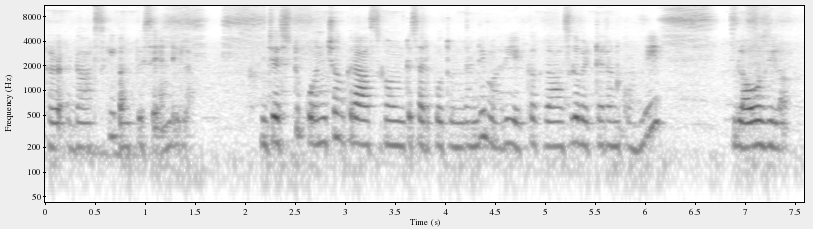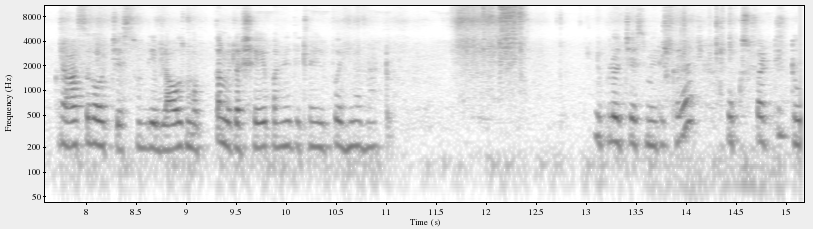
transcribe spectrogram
ఇక్కడ డాట్స్కి కలిపేసేయండి ఇలా. జస్ట్ కొంచెం క్రాస్గా ఉంటే సరిపోతుందండి. మరి ఎక్కువ క్రాస్గా పెట్టారనుకోండి బ్లౌజ్ ఇలా క్రాస్గా వచ్చేస్తుంది. బ్లౌజ్ మొత్తం ఇట్లా షేప్ అనేది ఇట్లా వెళ్ళిపోయింది అన్నట్టు. ఇప్పుడు వచ్చేసి మీరు ఇక్కడ ఉక్స్ పట్టి టూ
